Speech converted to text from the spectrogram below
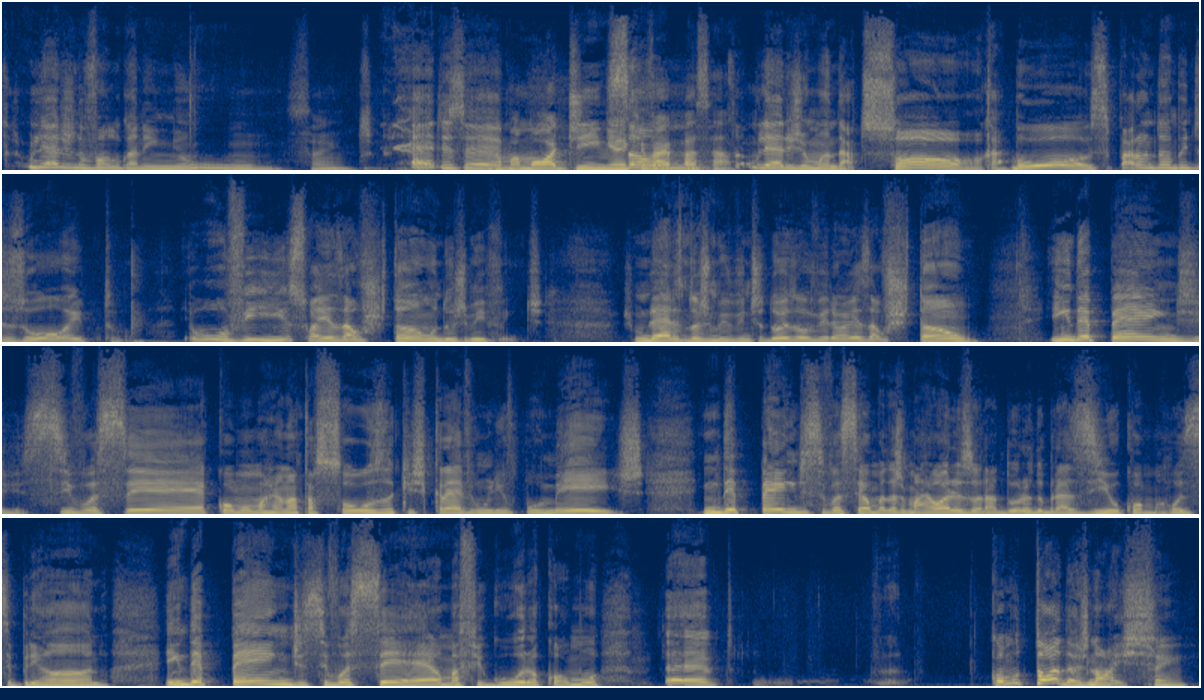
Essas mulheres não vão a lugar nenhum. Sim. Mulheres é. É uma modinha que são- vai passar. São mulheres de um mandato só, acabou. Se parou em 2018. Eu ouvi isso a exaustão em 2020. As mulheres em 2022 ouviram a exaustão. Independe se você é como uma Renata Souza, que escreve um livro por mês. Independe se você é uma das maiores oradoras do Brasil, como a Rose Cipriano. Independe se você é uma figura como. é, como todas nós Sim.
